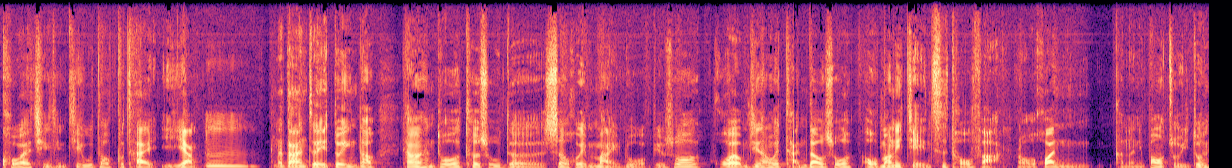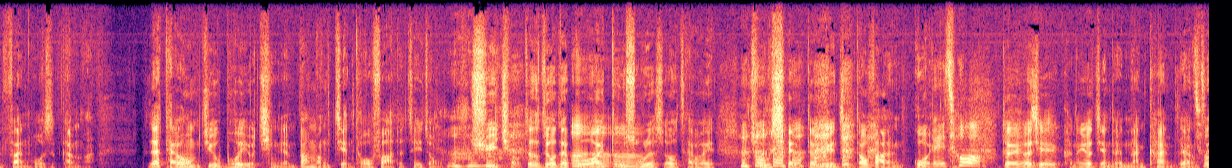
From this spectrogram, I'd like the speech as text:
国外情形几乎都不太一样，嗯，那当然这也对应到台湾很多特殊的社会脉络，比如说国外我们经常会谈到说，哦，我帮你剪一次头发，然后换可能你帮我煮一顿饭，或是干嘛。在台湾，我们几乎不会有请人帮忙剪头发的这种需求，这个只有在国外读书的时候才会出现。对，因为剪头发很贵，没错。对，而且可能又剪得很难看，这样子。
